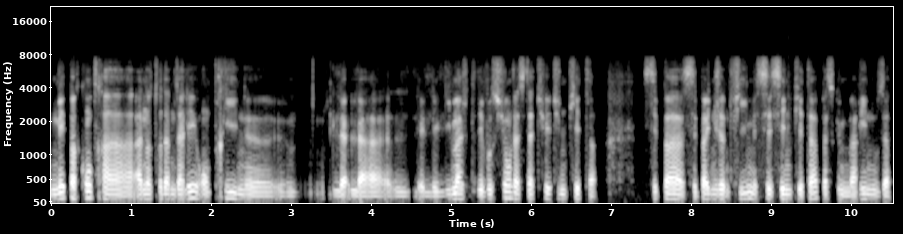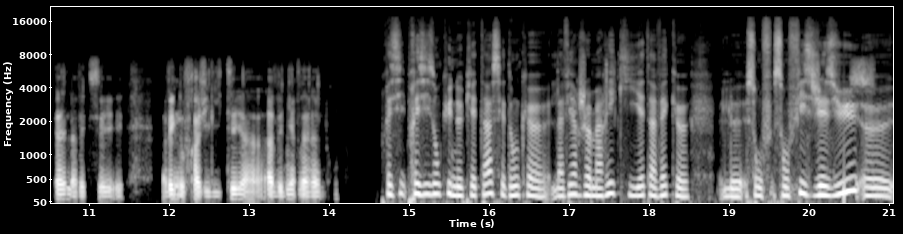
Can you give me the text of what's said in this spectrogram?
Mais par contre, à, à Notre-Dame-d'Allée, on prit l'image de dévotion, la statue est une piéta. C'est pas, pas une jeune fille, mais c'est une piéta parce que Marie nous appelle avec, nos fragilités à, venir vers elle. Précis, précisons qu'une piéta, c'est donc euh, la Vierge Marie qui est avec euh, son, fils Jésus, euh,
